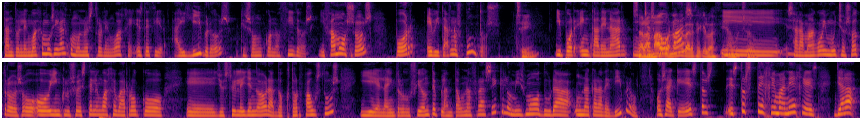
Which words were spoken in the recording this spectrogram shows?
tanto el lenguaje musical como nuestro lenguaje. Es decir, hay libros que son conocidos y famosos por evitar los puntos Sí. y por encadenar muchas Saramago, ¿no? Me parece que lo hacía y Saramago y muchos otros o, o incluso este lenguaje barroco eh, yo estoy leyendo ahora Doctor Faustus y en la introducción te planta una frase que lo mismo dura una cara del libro o sea que estos estos tejemanejes ya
